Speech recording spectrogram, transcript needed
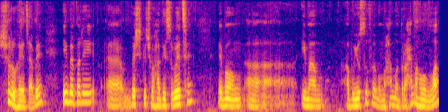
শুরু হয়ে যাবে। এই ব্যাপারে বেশ কিছু হাদিস রয়েছে এবং ইমাম আবু ইউসুফ এবং মোহাম্মদ রাহেমাহুল্লাহ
